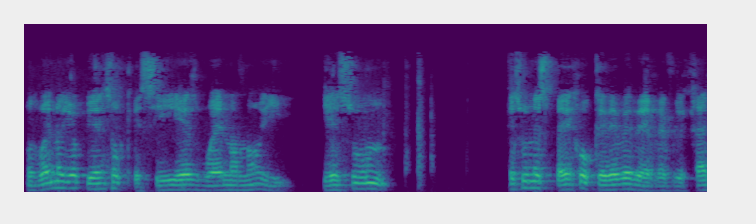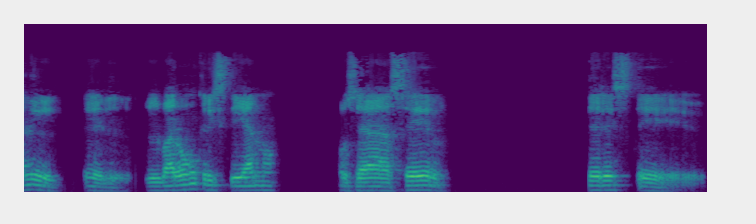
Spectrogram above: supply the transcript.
Pues bueno, yo pienso que sí es bueno, ¿no? Y, y es un es un espejo que debe de reflejar el, el, varón cristiano, o sea, ser, ser este,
